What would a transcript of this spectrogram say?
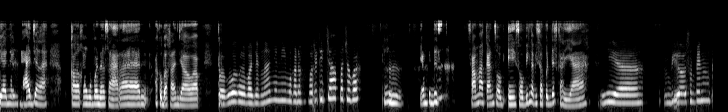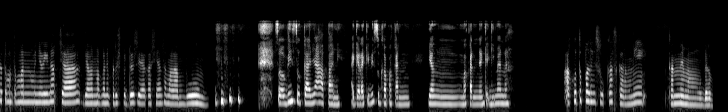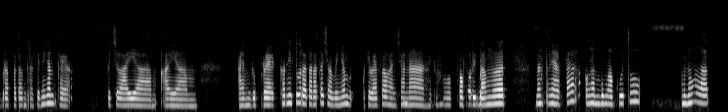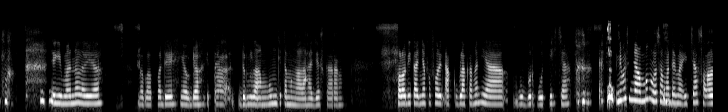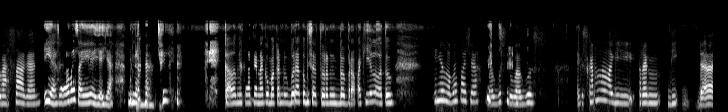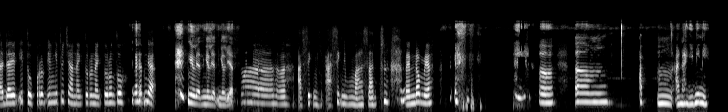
ya nyantai aja lah kalau kamu penasaran aku bakalan jawab Wah, gue bakal banyak nanya nih, makanan favorit Ica apa coba? Hmm, yang pedes sama kan sobi eh sobi nggak bisa pedes kali ya Iya. Biar sampein ke teman-teman menyelinap, Ca. Jangan makannya pedes-pedes ya, kasihan sama lambung. sobi sukanya apa nih akhir-akhir ini suka makan yang makanan yang kayak gimana Aku tuh paling suka sekarang nih, kan memang udah berapa tahun terakhir ini kan kayak pecel ayam, ayam, ayam geprek. Kan itu rata-rata cabenya pakai level kan, Ca. Nah, itu fa- favorit banget. Nah, ternyata lambung aku tuh menolak. Ya gimana lah ya. Gak apa-apa deh. Ya udah kita demi lambung kita mengalah aja sekarang. Kalau ditanya favorit aku belakangan ya bubur putih, Ca. Eh, ini masih nyambung loh sama tema Ica soal rasa kan. iya soalnya saya iya iya bener banget kalau misalkan aku makan bubur aku bisa turun beberapa kilo tuh Iya nggak apa-apa, Ca. Bagus tuh, bagus. Eh, sekarang lagi tren di da- diet itu, perut yang itu, Ca. Naik turun, naik turun tuh. Lihat nggak? ngeliat ngeliat ngeliat Wah, wah, asik nih, asik nih pembahasan. Random ya. Eh, em, ap- hmm, anah gini nih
